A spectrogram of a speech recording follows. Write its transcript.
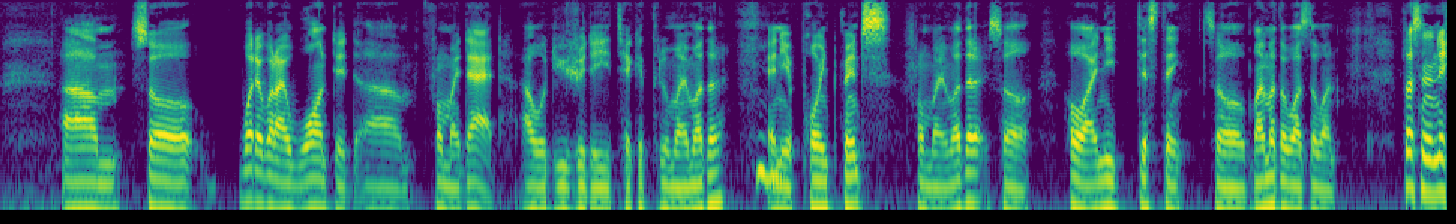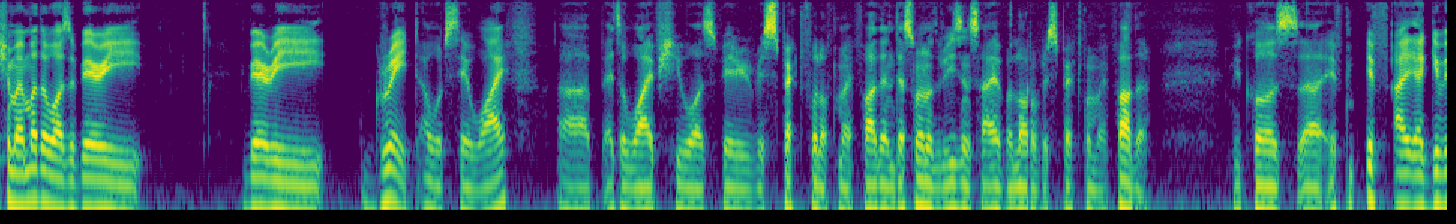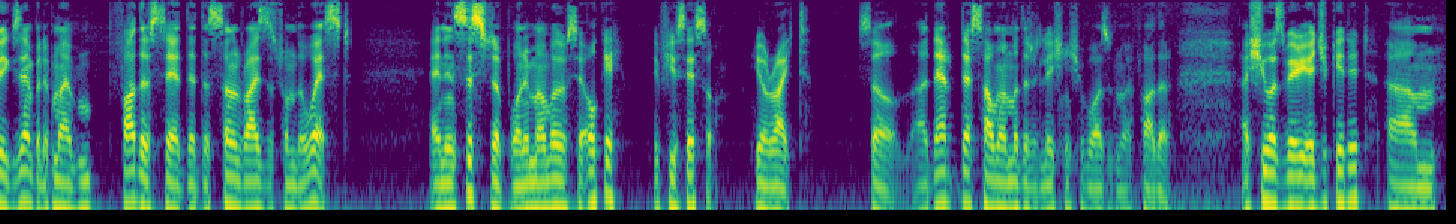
Um, so, whatever I wanted um, from my dad, I would usually take it through my mother. any appointments from my mother. So, oh, I need this thing. So, my mother was the one. Plus, in addition, my mother was a very very great, I would say, wife. Uh, as a wife, she was very respectful of my father, and that's one of the reasons I have a lot of respect for my father. Because uh, if if I, I give you an example, if my father said that the sun rises from the west, and insisted upon it, my mother would say, "Okay, if you say so, you're right." So uh, that that's how my mother's relationship was with my father. Uh, she was very educated. Um,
